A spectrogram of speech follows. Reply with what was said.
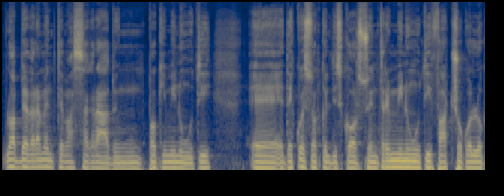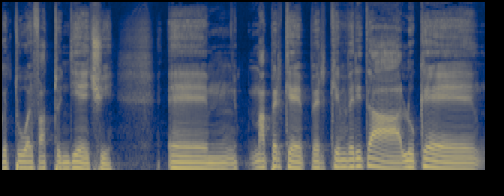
lo abbia veramente massacrato in pochi minuti ed è questo anche il discorso, in tre minuti faccio quello che tu hai fatto in dieci. Eh, ma perché? Perché in verità Luque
